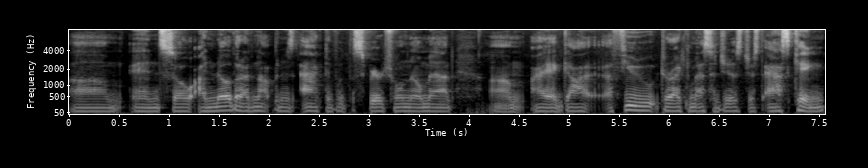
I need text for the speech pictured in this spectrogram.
um, and so I know that I've not been as active with the spiritual nomad. Um, I got a few direct messages just asking,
